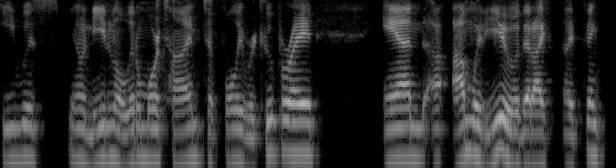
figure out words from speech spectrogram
he was you know needing a little more time to fully recuperate. And I'm with you that I, I think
